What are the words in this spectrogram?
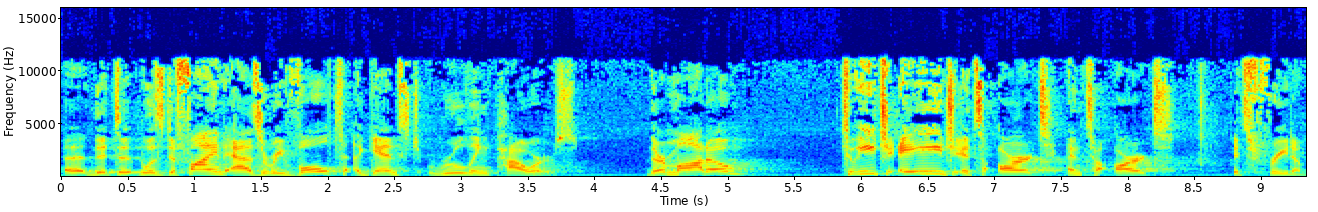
uh, that was defined as a revolt against ruling powers. Their motto, to each age its art, and to art its freedom.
